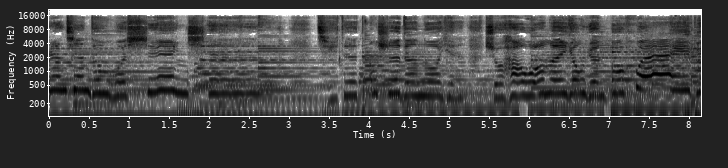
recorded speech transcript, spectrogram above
然牵动我心弦，记得当时的诺言，说好我们永远不会变。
